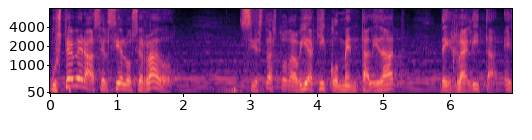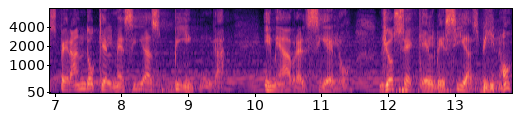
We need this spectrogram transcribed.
Usted verás el cielo cerrado si estás todavía aquí con mentalidad de israelita esperando que el Mesías venga y me abra el cielo. Yo sé que el Mesías vino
